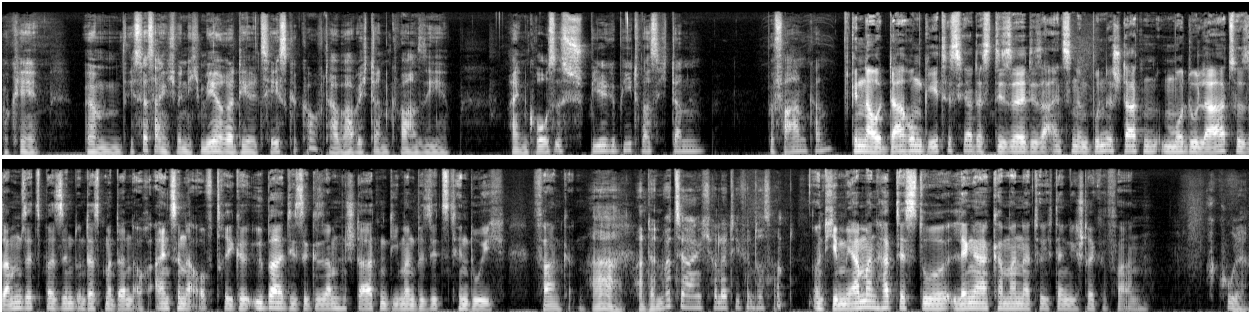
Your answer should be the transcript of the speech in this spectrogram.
Okay. Ähm, wie ist das eigentlich, wenn ich mehrere DLCs gekauft habe? Habe ich dann quasi ein großes Spielgebiet, was ich dann befahren kann? Genau, darum geht es ja, dass diese, diese einzelnen Bundesstaaten modular zusammensetzbar sind und dass man dann auch einzelne Aufträge über diese gesamten Staaten, die man besitzt, hindurch fahren kann. Ah, und dann wird es ja eigentlich relativ interessant. Und je mehr man hat, desto länger kann man natürlich dann die Strecke fahren. Ach, cool.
